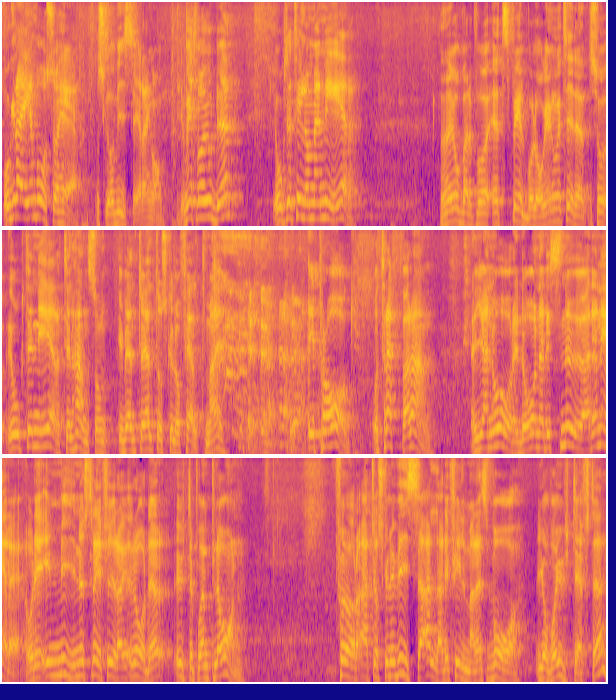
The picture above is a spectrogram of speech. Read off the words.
Och grejen var så här, och ska jag visa er en gång. Vet du vad jag gjorde? Jag åkte till och med ner när jag jobbade på ett spelbolag en gång i tiden. Så jag åkte ner till han som eventuellt då skulle ha fällt mig. I Prag. Och träffade han. En januaridag när det snöade nere. Och det är minus 3-4 grader ute på en plan. För att jag skulle visa alla det filmades vad jag var ute efter.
